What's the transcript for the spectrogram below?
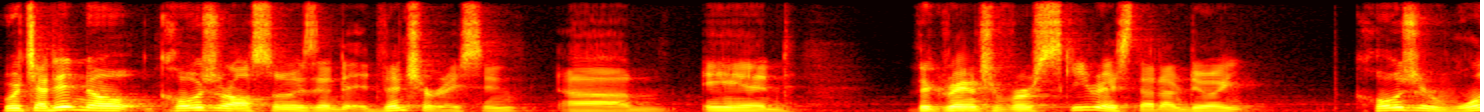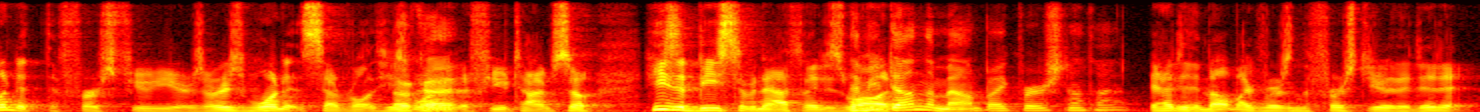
Which I didn't know. Kloser also is into adventure racing, um, and the Grand Traverse ski race that I'm doing. Kloser won it the first few years, or he's won it several. He's won it a few times. So he's a beast of an athlete as well. Have you done the mountain bike version of that? Yeah, I did the mountain bike version the first year they did it.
